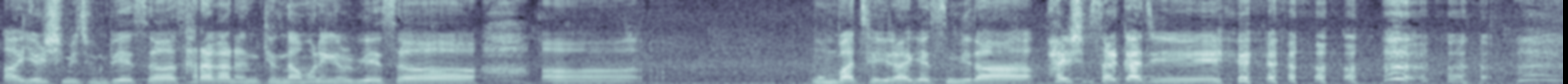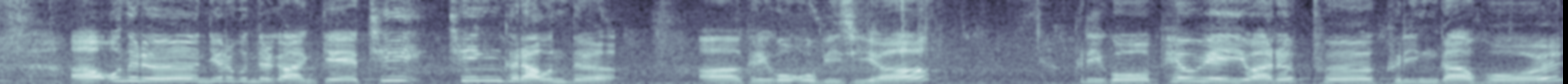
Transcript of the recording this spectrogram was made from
아, 열심히 준비해서 살아가는 경남은행을 위해서 어, 몸 바쳐 일하겠습니다. 80살까지. 어, 오늘은 여러분들과 함께 티, 팅 그라운드, 어, 그리고 오비 지역, 그리고 페어웨이와 러프, 그린과 홀,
